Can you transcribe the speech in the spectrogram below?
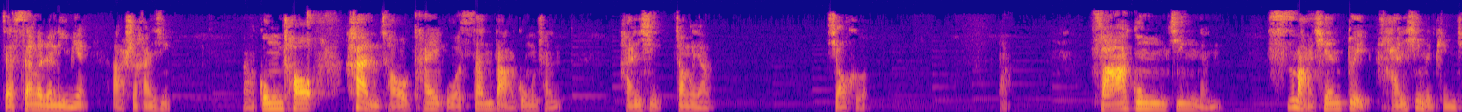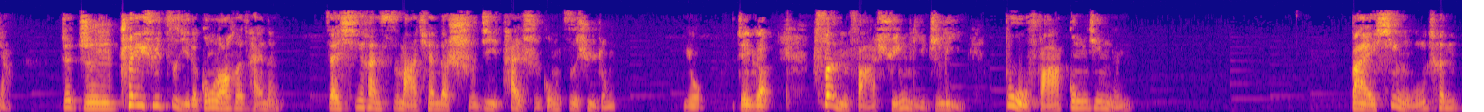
在三个人里面啊，是韩信啊，公超汉朝开国三大功臣，韩信、张良、萧何啊，伐功惊能。司马迁对韩信的评价，这只吹嘘自己的功劳和才能。在西汉司马迁的《史记太史公自序》中有这个奋法循礼之力，不伐功惊能，百姓无称。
